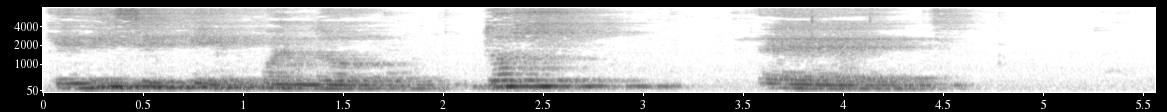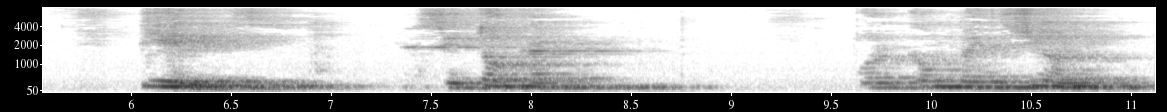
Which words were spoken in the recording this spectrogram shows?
que dice que cuando dos eh, pieles se tocan, por convención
